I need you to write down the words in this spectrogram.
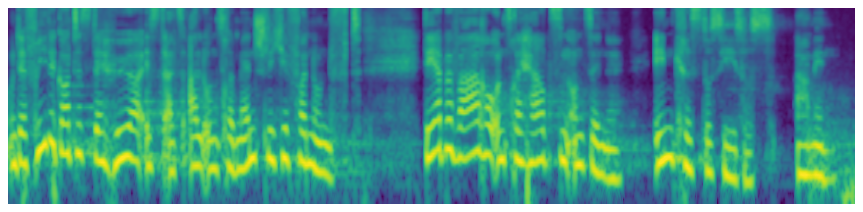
Und der Friede Gottes, der höher ist als all unsere menschliche Vernunft, der bewahre unsere Herzen und Sinne in Christus Jesus. Amen.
